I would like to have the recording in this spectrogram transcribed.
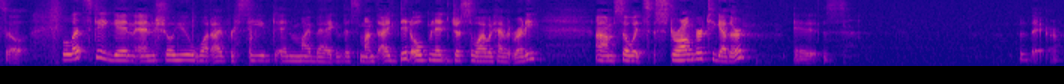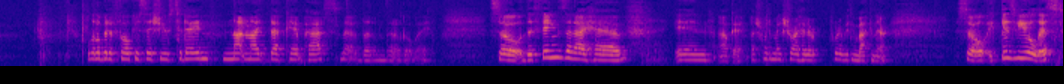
so let's dig in and show you what I've received in my bag this month. I did open it just so I would have it ready. Um, so it's Stronger Together is there. A little bit of focus issues today. Not night that can't pass. That, that, that'll go by. So the things that I have in, okay, I just want to make sure I had put everything back in there. So it gives you a list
